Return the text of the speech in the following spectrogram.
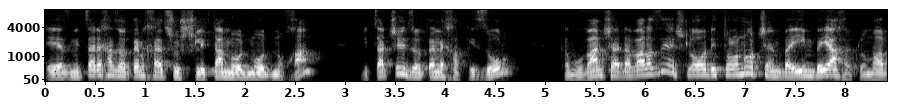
אה, אז מצד אחד זה נותן לך איזושהי שליטה מאוד מאוד נוחה, מצד שני זה נותן לך פיזור, כמובן שהדבר הזה יש לו עוד יתרונות שהם באים ביחד, כלומר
